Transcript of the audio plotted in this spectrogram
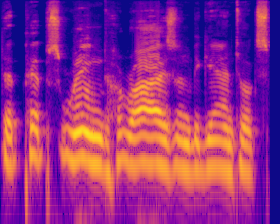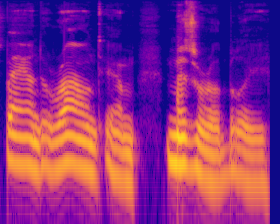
that Pip's ringed horizon began to expand around him miserably.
